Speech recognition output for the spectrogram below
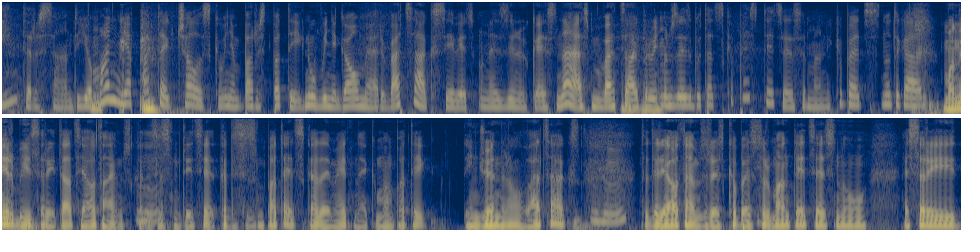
Interesanti, jo man, ja pateikt, čalis, ka viņam parasti patīk, nu, viņa gaumē ir vecākas sievietes, un es zinu, ka es neesmu vecāka par viņu, man uzreiz būtu tāds, kāpēc tiecies ar mani? Kāpēc? Nu, kā, Man ir bijis arī tāds jautājums, kad, mm. Mhm. es, esmu ticies, kad es esmu pateicis kādai meitenei, ka man patīk in general vecāks. mm -hmm. Tad ir jautājums, reiz, kāpēc tur man tiecies. Nu, es arī,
